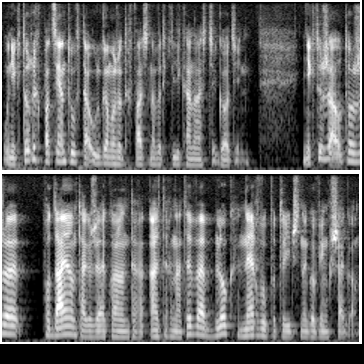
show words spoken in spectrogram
U niektórych pacjentów ta ulga może trwać nawet kilkanaście godzin. Niektórzy autorzy podają także jako alternatywę blok nerwu potylicznego większego.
